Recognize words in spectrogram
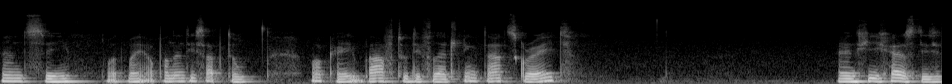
And see what my opponent is up to. Okay buff to the fledgling that's great. And he has this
